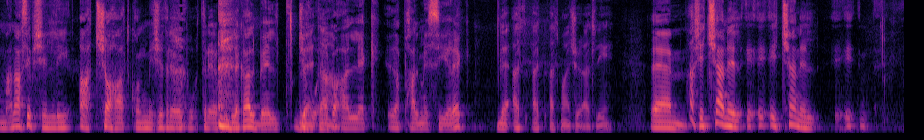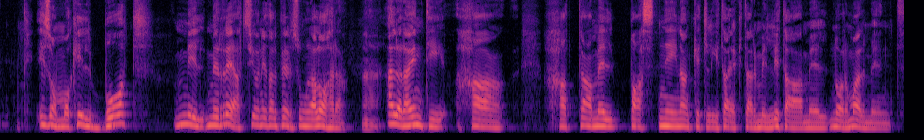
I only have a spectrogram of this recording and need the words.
Ma nasibx li għat xaħat kon miexi triq publika l-belt, ġibu għallek bħal missierek. Le, għat maġrat li. Għax il-channel, il-channel, izommok il-bot mir-reazzjoni tal-persuna l-oħra. Allora inti ħa tagħmel pass tnejn anke tlieta iktar milli tagħmel normalment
